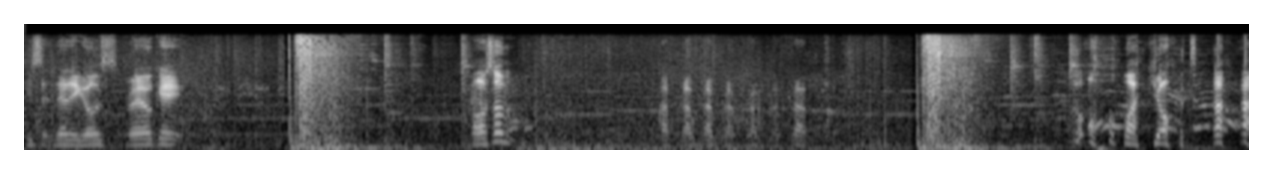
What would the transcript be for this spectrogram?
He's, there he goes. Right, okay. Awesome. Crap, crap, crap, crap, crap, crap, crap. Oh my god.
